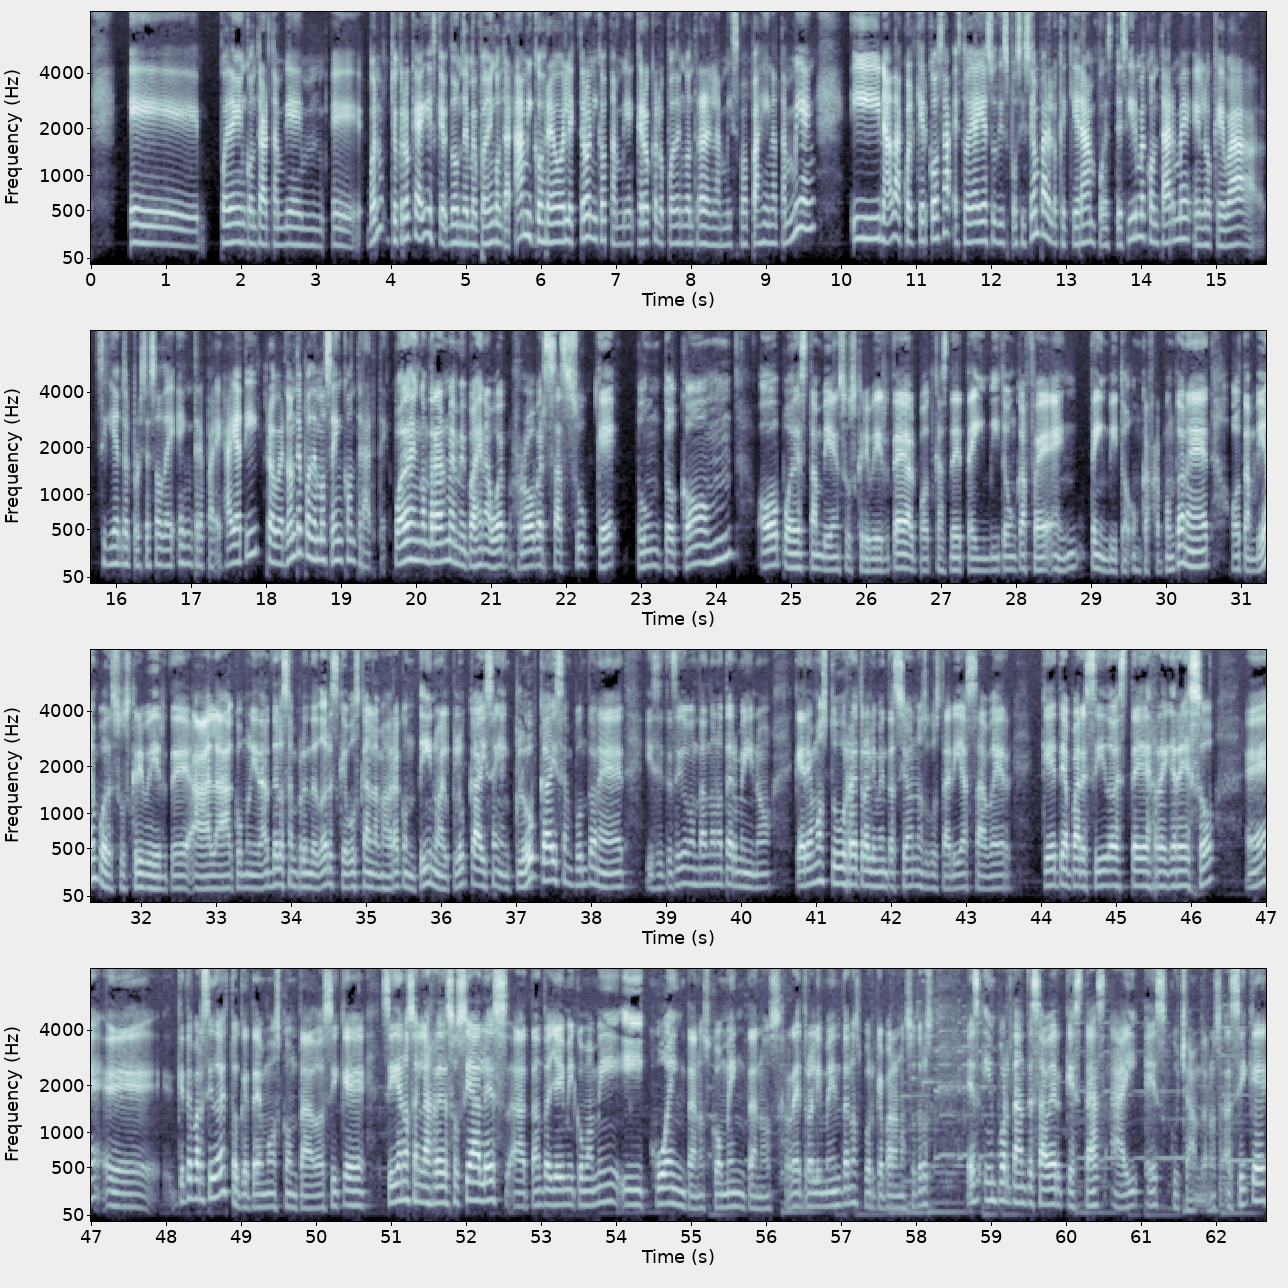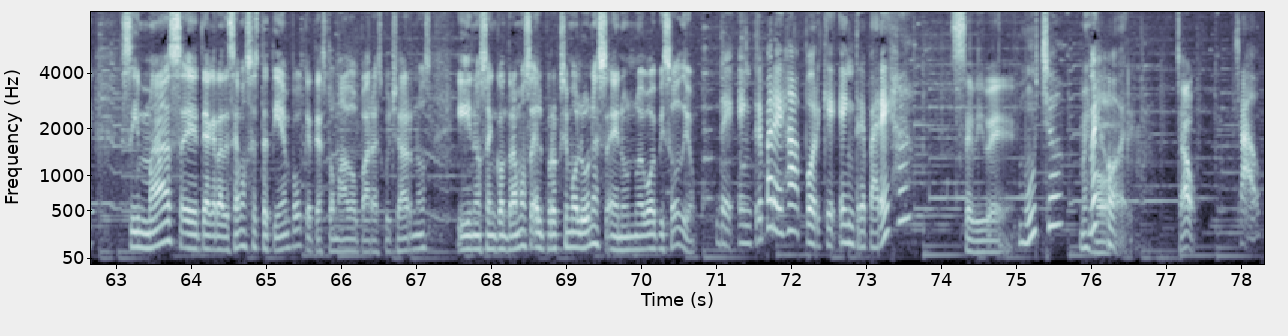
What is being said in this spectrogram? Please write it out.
Eh, Pueden encontrar también, eh, bueno, yo creo que ahí es que donde me pueden encontrar. Ah, mi correo electrónico también, creo que lo pueden encontrar en la misma página también. Y nada, cualquier cosa, estoy ahí a su disposición para lo que quieran, pues decirme, contarme en lo que va siguiendo el proceso de entre pareja. Y a ti, Robert, ¿dónde podemos encontrarte? Puedes encontrarme en mi página web robertsasuke.com o puedes también suscribirte al podcast de Te invito a un café en teinvitouncafé.net o también puedes suscribirte a la comunidad de los emprendedores que buscan la mejora continua, el Club Kaizen en clubkaizen.net y si te sigo contando no termino, queremos tu retroalimentación, nos gustaría saber qué te ha parecido este regreso ¿Eh? ¿Eh? qué te ha parecido esto que te hemos contado? Así que síguenos en las redes sociales, a, tanto a Jamie como a mí, y cuéntanos, coméntanos, retroalimentanos, porque para nosotros es importante saber que estás ahí escuchándonos. Así que, sin más, eh, te agradecemos este tiempo que te has tomado para escucharnos y nos encontramos el próximo lunes en un nuevo episodio de Entre Pareja, porque entre pareja se vive mucho mejor. Chao. Chao.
